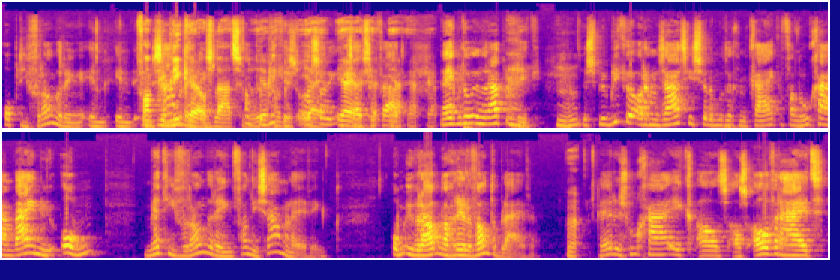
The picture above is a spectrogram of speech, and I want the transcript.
op die veranderingen in, in Van in publieke als laatste. Van publieke, oh, sorry, ja, ik zei Nee, ik bedoel inderdaad publiek. Mhm. Dus publieke organisaties zullen moeten gaan kijken van hoe gaan wij nu om met die verandering van die samenleving. Om überhaupt nog relevant te blijven. Ja. dus hoe ga ik als, als overheid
